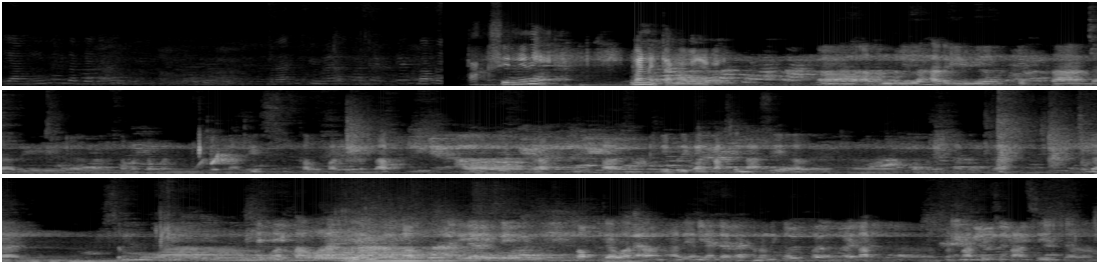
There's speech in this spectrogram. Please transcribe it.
yang ini udah beda lagi. Berarti sembilan. Bapak vaksin ini gimana tanggapannya Pak? Eh, Alhamdulillah hari ini kita dari eh, teman-teman jurnalis Kabupaten Lebak eh, melakukan diberikan vaksinasi oleh eh, pemerintah daerah dan semua wartawan yang tergabung di Pokja Wartawan Harian dan Elektronik Kabupaten Lebak eh, berpartisipasi dalam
